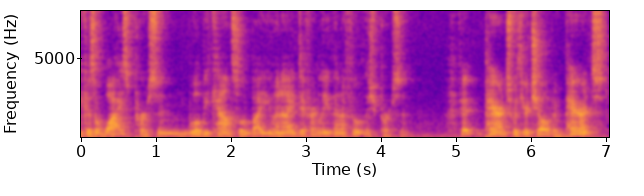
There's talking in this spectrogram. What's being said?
because a wise person will be counseled by you and I differently than a foolish person. Parents with your children. Parents,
